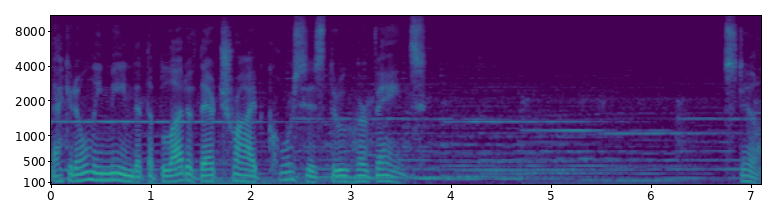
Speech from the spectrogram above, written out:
That could only mean that the blood of their tribe courses through her veins. Still,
